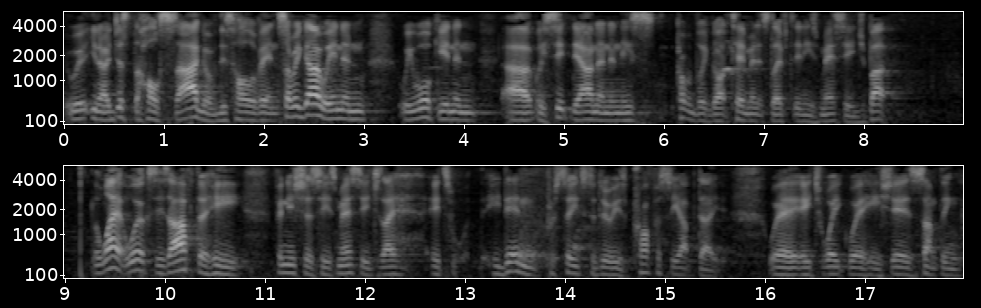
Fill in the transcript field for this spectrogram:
we, you know, just the whole saga of this whole event. So we go in and we walk in and uh, we sit down, and, and he's probably got 10 minutes left in his message. But the way it works is after he finishes his message, they, it's, he then proceeds to do his prophecy update, where each week where he shares something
